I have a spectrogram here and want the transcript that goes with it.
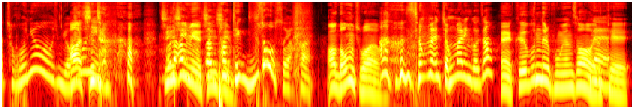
아, 전혀 지금 여러분이 아 진짜 진심이에요 어, 나- 나 진심. 방금 되게 무서웠어, 약간. 아 너무 좋아요. 정말 정말인 거죠? 네 그분들 보면서 네. 이렇게 뭐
